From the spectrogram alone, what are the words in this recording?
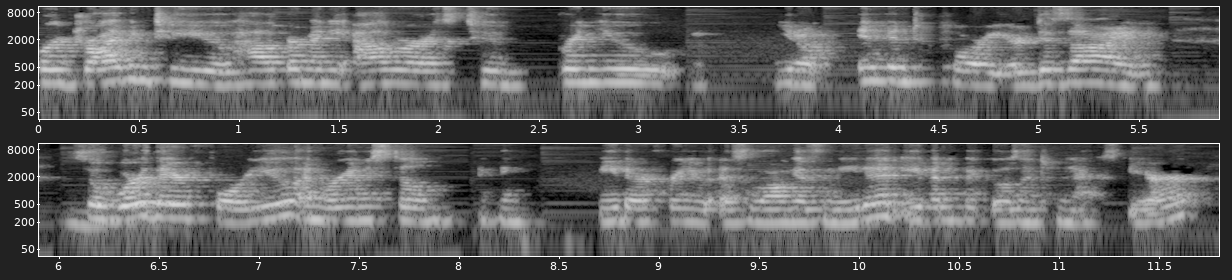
we're driving to you however many hours to bring you, you know, inventory or design. So we're there for you, and we're going to still, I think, be there for you as long as needed, even if it goes into next year.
